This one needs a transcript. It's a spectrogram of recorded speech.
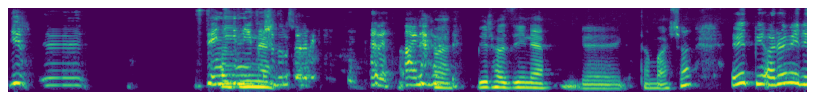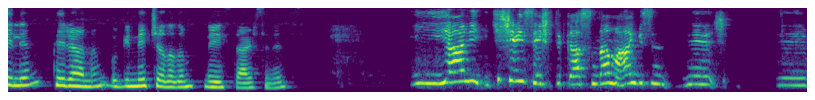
bir e, zenginliği taşıdığını söylemek Evet, aynen öyle. Evet, bir hazine e, tamaşa. Evet, bir ara verelim Peri Hanım. Bugün ne çalalım, ne istersiniz? Yani iki şey seçtik aslında ama hangisini e,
